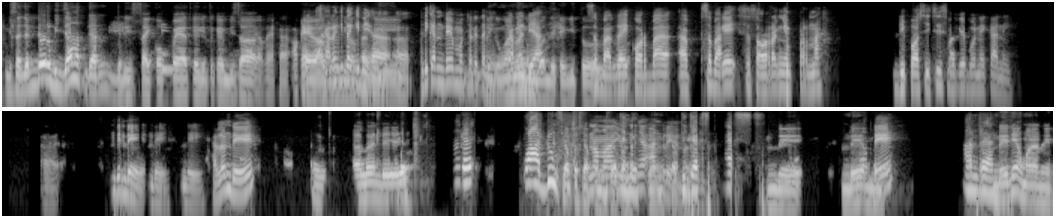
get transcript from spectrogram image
bisa jadi dia lebih jahat kan jadi psikopat kayak gitu kayak bisa Oke, oke, oke. kayak Sekarang kita gini, tadi, eh, eh, tadi kan dia mau cerita nih, karena dia dia kayak gitu sebagai gitu. korban, eh, sebagai seseorang yang pernah di posisi sebagai boneka nih. Eh, Nde, Nde, Nde, Nde. Halo Nde, Halo Ande. Waduh, siapa siapa nama siapa? usernya Yang Andre, Andre. 3 S. Nde Nde yang Nde, Andre Nde Andre. ini yang mana nih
